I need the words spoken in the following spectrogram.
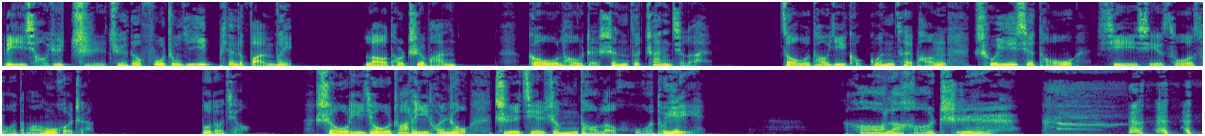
李小鱼只觉得腹中一片的反胃。老头吃完，佝偻着身子站起来，走到一口棺材旁，垂下头，悉悉索索的忙活着。不多久，手里又抓了一团肉，直接扔到了火堆里。好了，好吃。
